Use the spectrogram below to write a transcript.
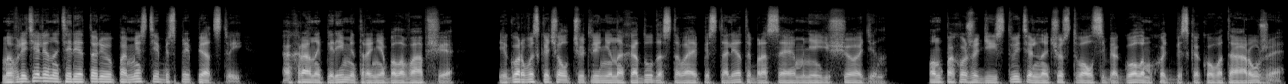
Мы влетели на территорию поместья без препятствий. Охраны периметра не было вообще. Егор выскочил чуть ли не на ходу, доставая пистолет и бросая мне еще один. Он, похоже, действительно чувствовал себя голым, хоть без какого-то оружия.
